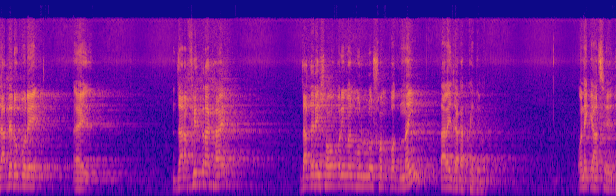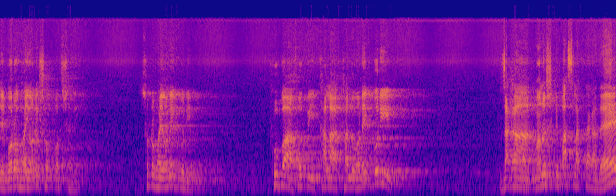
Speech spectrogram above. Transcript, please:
যাদের উপরে যারা ফিতরা খায়, যাদের এই সমপরিমাণ মূল্য সম্পদ নাই, তারাই জাকাত খাইতে পারে। অনেকে আছে যে বড় ভাই অনেক সম্পদশালী, ছোট ভাই অনেক গরিব, ফুপা, ফুপি, খালা, খালু অনেক গরিব, জাকাত মানুষকে পাঁচ লাখ টাকা দেয়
